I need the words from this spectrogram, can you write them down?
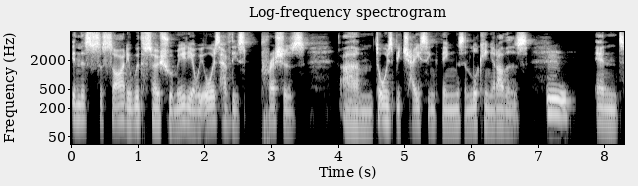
in this society with social media, we always have these pressures um, to always be chasing things and looking at others. Mm. And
